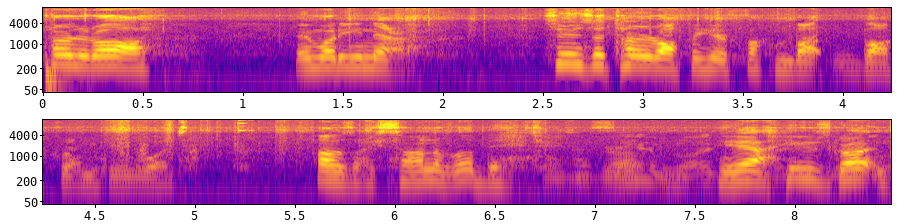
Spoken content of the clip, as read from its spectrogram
Turn it off, and what do you know? As soon as I turn it off, I hear fucking buck, buck running through the woods. I was like, son of a bitch. I seen the blood. Yeah, he was grunting.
